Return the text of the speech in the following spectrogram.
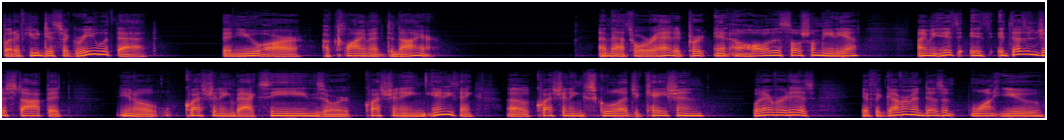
But if you disagree with that, then you are a climate denier. And that's where we're headed. And all of the social media, I mean, it's, it's, it doesn't just stop at you know, questioning vaccines or questioning anything, uh, questioning school education, whatever it is. If the government doesn't want you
